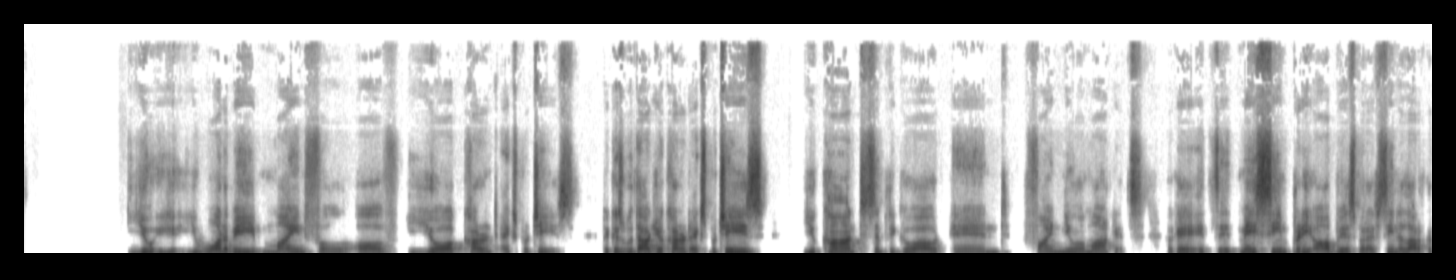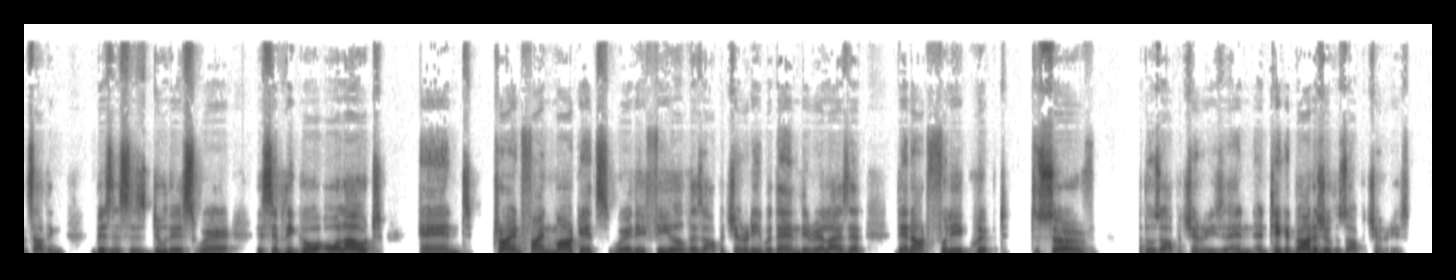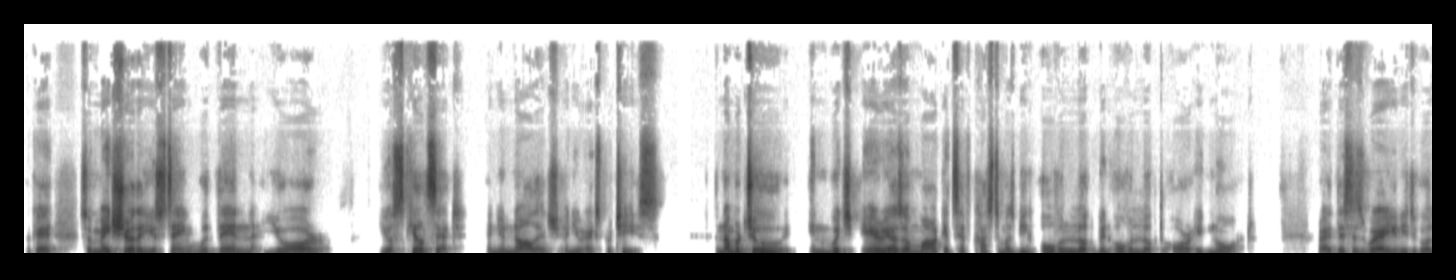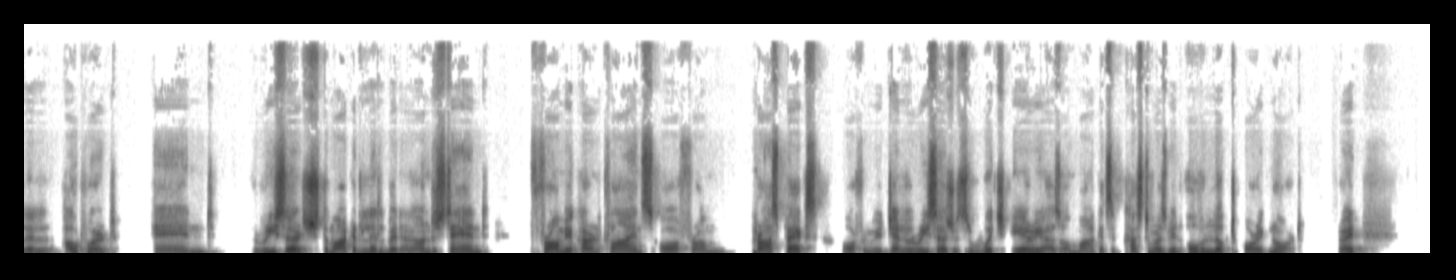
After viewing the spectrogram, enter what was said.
you you, you want to be mindful of your current expertise because without your current expertise you can't simply go out and find newer markets okay? It, it may seem pretty obvious but i've seen a lot of consulting businesses do this where they simply go all out and try and find markets where they feel there's opportunity but then they realize that they're not fully equipped to serve those opportunities and, and take advantage of those opportunities okay? So make sure that you're staying within your your skill set and your knowledge and your expertise. And number two in which areas or markets have customers being overlooked been overlooked or ignored right? This is where you need to go a little outward and research the market a little bit and understand from your current clients or from prospects or from your general research as to which areas or markets have customers been overlooked or ignored right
